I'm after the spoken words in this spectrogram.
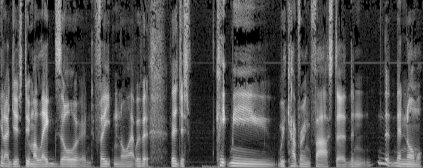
You know, just do my legs or and feet and all that with it. They just keep me recovering faster than than normal.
